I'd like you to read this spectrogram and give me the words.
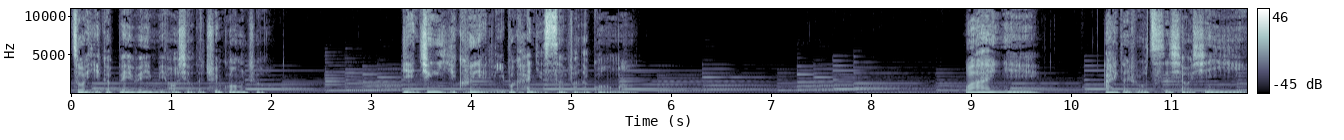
做一个卑微渺小的追光者，眼睛一刻也离不开你散发的光芒。我爱你，爱得如此小心翼翼，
